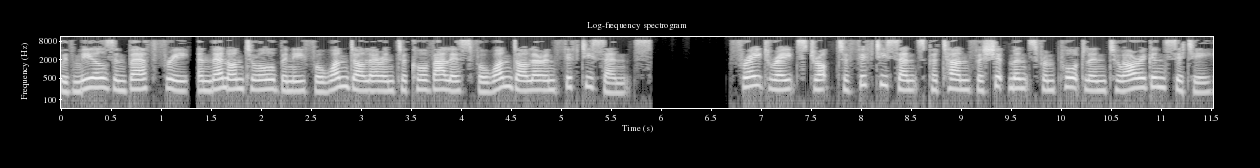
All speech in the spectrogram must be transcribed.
with meals and berth free, and then on to Albany for $1 and to Corvallis for $1.50. Freight rates dropped to 50 cents per ton for shipments from Portland to Oregon City.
